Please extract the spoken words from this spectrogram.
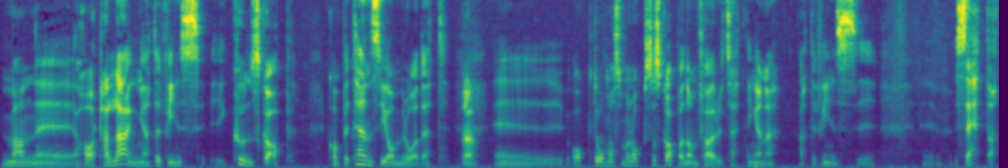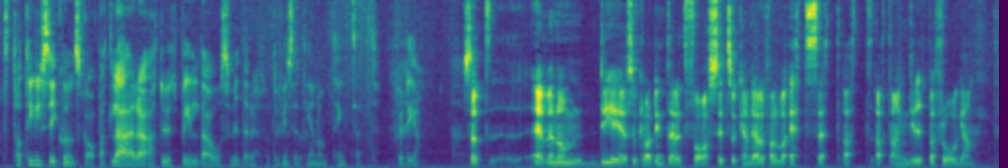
man eh, har talang, att det finns kunskap, kompetens i området. Ja. Eh, och då måste man också skapa de förutsättningarna. Att det finns eh, sätt att ta till sig kunskap, att lära, att utbilda och så vidare. Så att det finns ett genomtänkt sätt för det. Så att även om det såklart inte är ett facit så kan det i alla fall vara ett sätt att, att angripa frågan. Så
